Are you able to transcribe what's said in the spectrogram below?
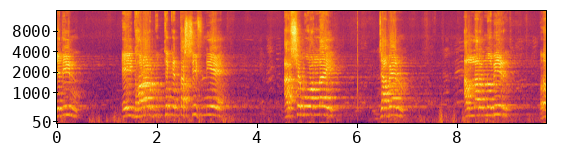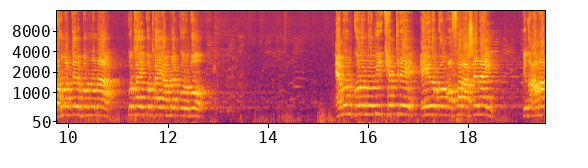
যেদিন এই ধরার বুক থেকে তাশরিফ নিয়ে আরশে মুআল্লায় যাবেন। আল্লাহর নবীর রহমতের বর্ণনা কোথায় কোথায় আমরা করব? এমন কোন নবীর ক্ষেত্রে এই রকম অফার আসে নাই? কিন্তু আমার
